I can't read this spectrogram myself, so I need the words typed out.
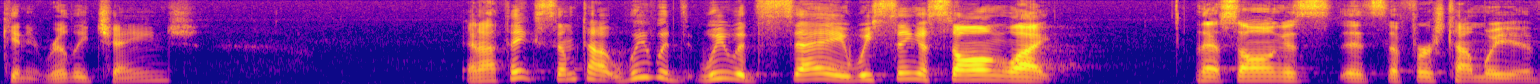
can it really change? And I think sometimes we would, we would say, we sing a song like, that song is it's the first time we have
